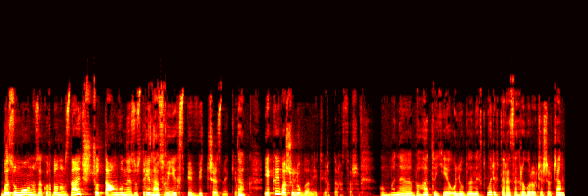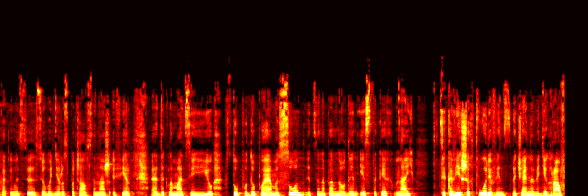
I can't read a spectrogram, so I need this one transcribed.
безумовно за кордоном знають, що там вони зустрінуть Так. своїх співвітчизників. Так. Який ваш улюблений твір Тараса Шевченка? У мене багато є улюблених творів Тараса Григоровича Шевченка. І ось е, сьогодні розпочався наш ефір е, декламацією вступу до поеми Сон. І це, напевно, один із таких найцікавіших творів. Він, звичайно, відіграв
